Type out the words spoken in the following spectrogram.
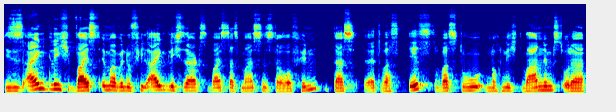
Dieses eigentlich weist immer, wenn du viel eigentlich sagst, weist das meistens darauf hin, dass etwas ist, was du noch nicht wahrnimmst oder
